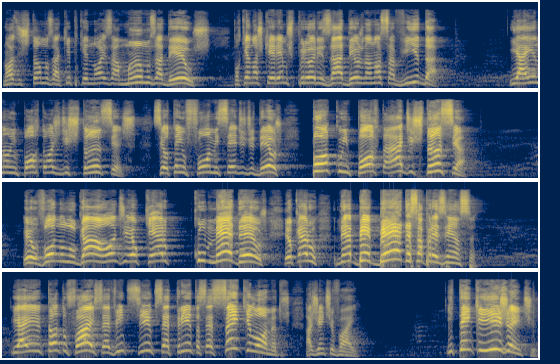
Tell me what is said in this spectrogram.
Nós estamos aqui porque nós amamos a Deus, porque nós queremos priorizar a Deus na nossa vida. E aí não importam as distâncias. Se eu tenho fome e sede de Deus, pouco importa a distância. Eu vou no lugar onde eu quero comer Deus, eu quero né, beber dessa presença. E aí, tanto faz, se é 25, se é 30, se é 100 quilômetros, a gente vai. E tem que ir, gente.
